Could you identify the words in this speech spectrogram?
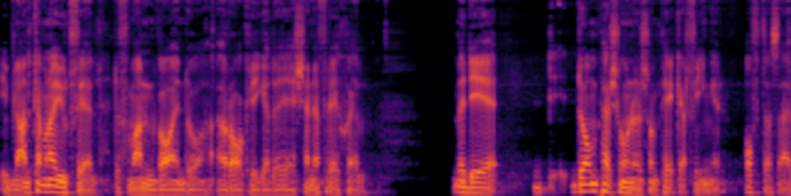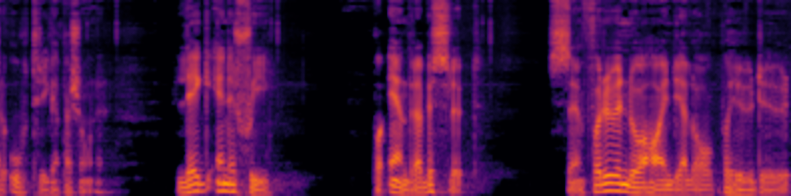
Ibland kan man ha gjort fel, då får man vara ändå rakryggad och erkänna för det själv. Men det, de personer som pekar finger oftast är otrygga personer. Lägg energi på att ändra beslut. Sen får du ändå ha en dialog på hur du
